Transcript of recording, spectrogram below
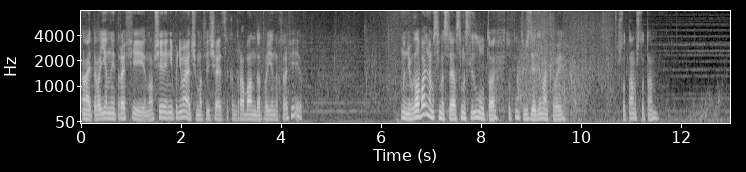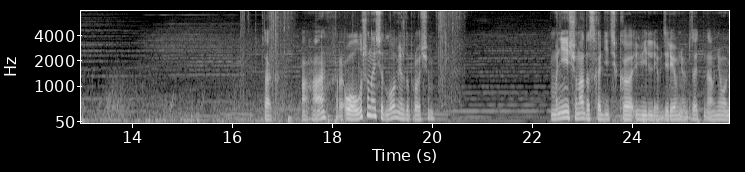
А, это военные трофеи. Но вообще я не понимаю, чем отличается контрабанда от военных трофеев. Ну, не в глобальном смысле, а в смысле лута. Тут лут везде одинаковый. Что там, что там. Так. Ага. О, улучшенное седло, между прочим. Мне еще надо сходить к Вилли в деревню обязательно. У него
